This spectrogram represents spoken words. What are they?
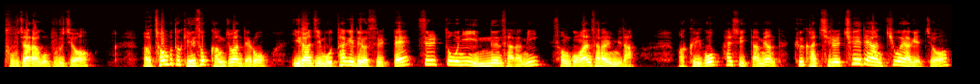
부자라고 부르죠. 어, 처음부터 계속 강조한 대로 일하지 못하게 되었을 때 쓸 돈이 있는 사람이 성공한 사람입니다. 아, 그리고 할 수 있다면 그 가치를 최대한 키워야겠죠.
